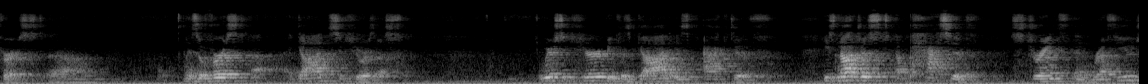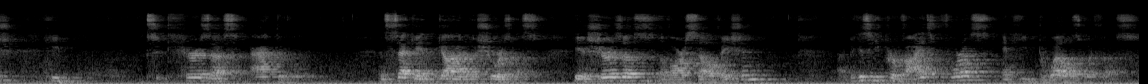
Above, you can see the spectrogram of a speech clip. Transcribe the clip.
first. Um, and so, first, uh, God secures us. We're secure because God is active. He's not just a passive strength and refuge, He secures us actively. And second, God assures us. He assures us of our salvation uh, because He provides for us and He dwells with us.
